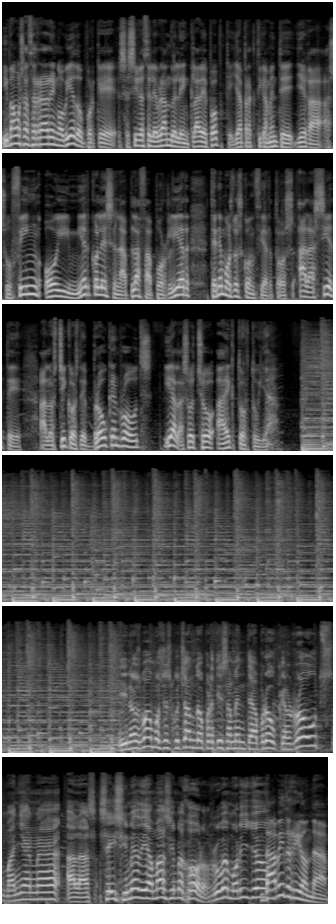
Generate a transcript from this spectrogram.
Y vamos a cerrar en Oviedo porque se sigue celebrando el Enclave Pop que ya prácticamente llega a su fin. Hoy miércoles en la Plaza Porlier tenemos dos conciertos. A las 7 a los chicos de Broken Roads y a las 8 a Héctor Tuya. Y nos vamos escuchando precisamente a Broken Roads mañana a las seis y media, más y mejor. Rubén Morillo. David Rionda.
